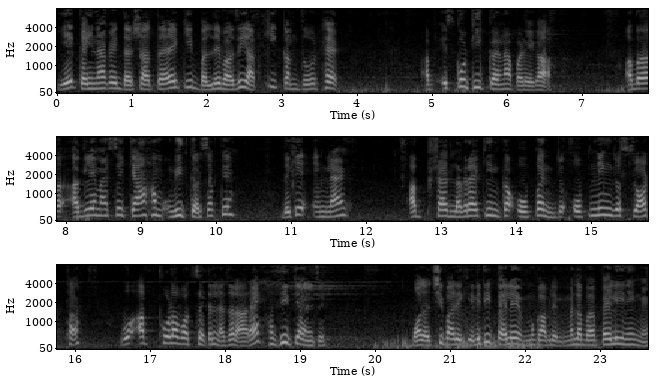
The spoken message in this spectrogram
ये कहीं ना कहीं दर्शाता है कि बल्लेबाजी आपकी कमज़ोर है। अब इसको ठीक करना पड़ेगा। अब अगले मैच से क्या हम उम्मीद कर सकते हैं? देखिए इंग्लैंड अब शायद लग रहा है कि इनका ओपन जो ओपनिंग जो स्लॉट था वो अब थोड़ा बहुत सेटल नज़र आ रहा है हसीब के आने से बहुत अच्छी पारी खेली थी पहले मुकाबले मतलब पहली इनिंग में।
